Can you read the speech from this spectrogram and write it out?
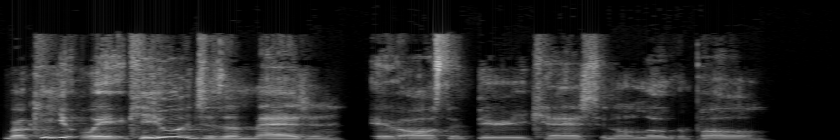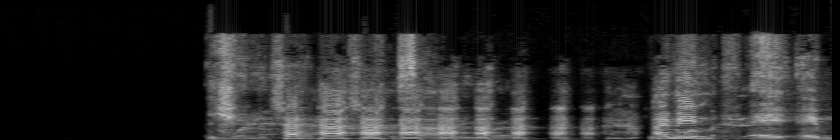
bro, can you wait? Can you just imagine if Austin Theory cashed in on Logan Paul? Won the championship Saudi, bro. I mean, hey, hey,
